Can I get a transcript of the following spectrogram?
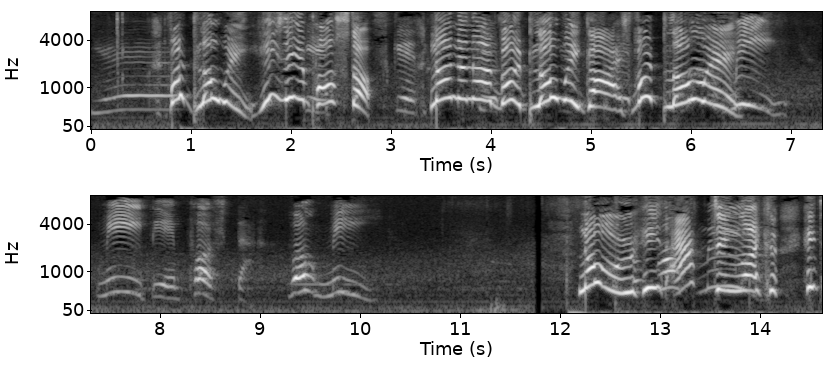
Yeah. Vote Blowy. He's the Skip. imposter. Skip. No, no, no. Vote Blowy, guys. Vote Blowy. Me. Me, the imposter. Vote me. No, he's Vote acting me. like he's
